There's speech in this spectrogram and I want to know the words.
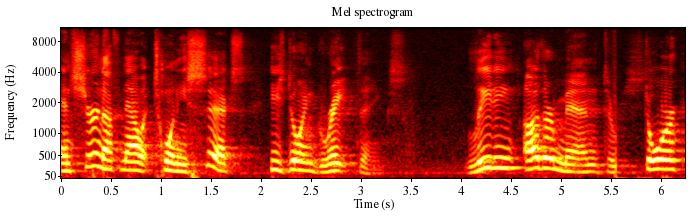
and sure enough, now at 26, he's doing great things, leading other men to restore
